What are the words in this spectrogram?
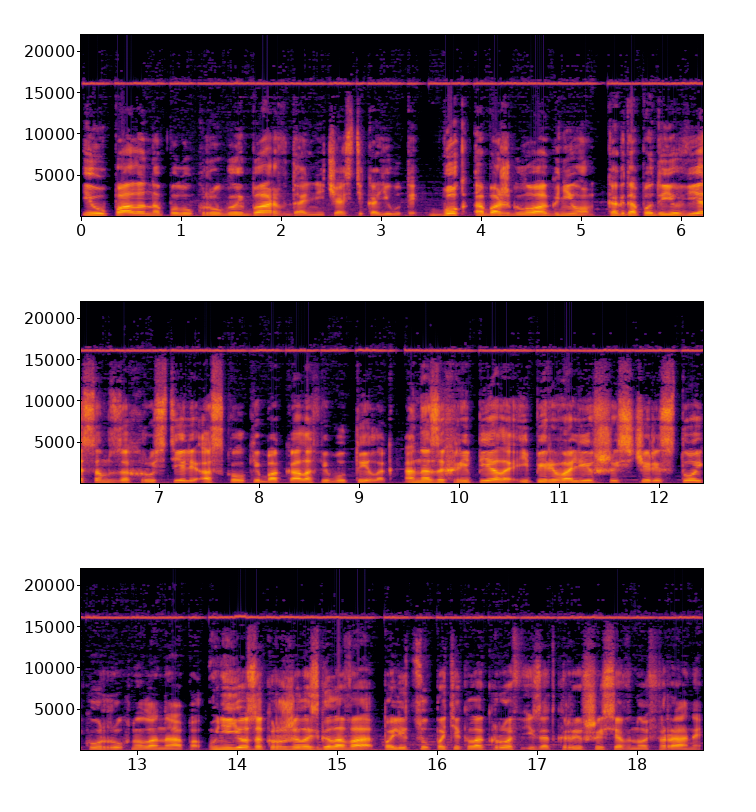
и упала на полукруглый бар в дальней части каюты. Бок обожгло огнем, когда под ее весом захрустели осколки бокалов и бутылок. Она захрипела и, перевалившись через стойку, рухнула на пол. У нее закружилась голова, по лицу потекла кровь из открывшейся вновь раны.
